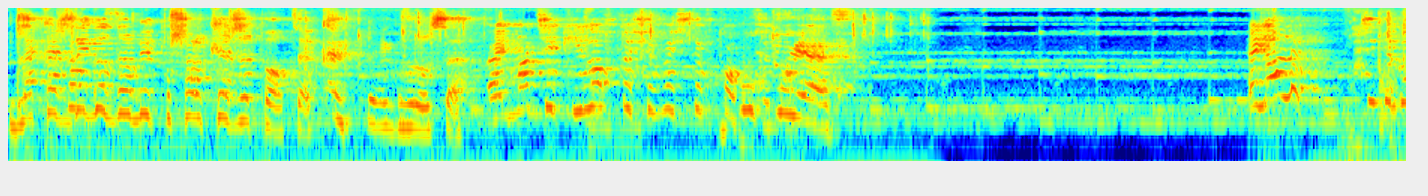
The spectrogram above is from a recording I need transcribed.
Dla każdego zrobię po szalkerze potek, jak wrócę. Ej, macie kilof, to się weźcie w Uch, kopcie. tu jest! Ej, ale! Chodźcie tego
